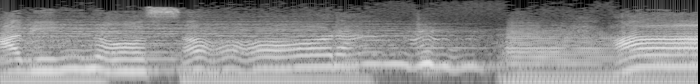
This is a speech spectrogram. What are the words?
旅の空あ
